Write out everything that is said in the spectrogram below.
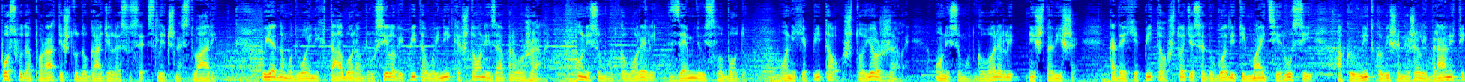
Posvuda po ratištu događale su se slične stvari. U jednom od vojnih tabora Brusilov je pitao vojnike što oni zapravo žele. Oni su mu odgovorili zemlju i slobodu. On ih je pitao što još žele. Oni su mu odgovorili ništa više. Kada ih je pitao što će se dogoditi majci Rusiji ako ju nitko više ne želi braniti,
